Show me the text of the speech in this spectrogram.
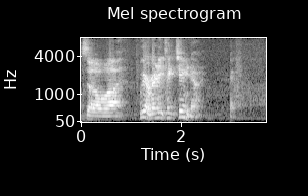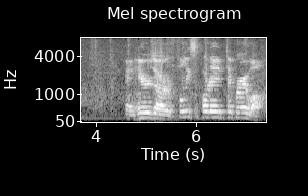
So uh, we are ready to take the chimney down. And here's our fully supported temporary wall.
